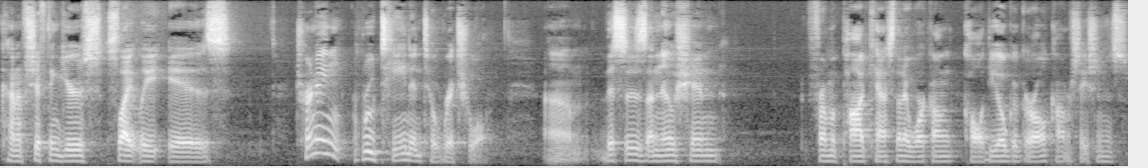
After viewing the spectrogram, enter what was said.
kind of shifting gears slightly, is turning routine into ritual. Um, this is a notion from a podcast that I work on called Yoga Girl Conversations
